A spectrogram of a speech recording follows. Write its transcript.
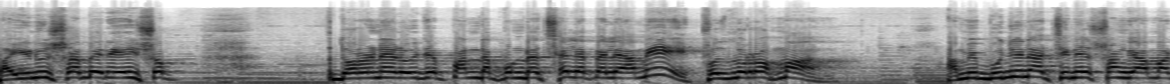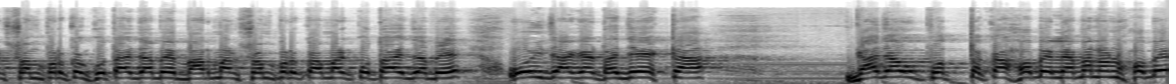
বা ইউনুস এইসব ধরনের ওই যে পান্ডা পুন্ডা ছেলে পেলে আমি, ফজলুর রহমান। আমি বুঝি না চীনের সঙ্গে আমার সম্পর্ক কোথায় যাবে, বার্মার সম্পর্ক আমার কোথায় যাবে? ওই জায়গাটা যে একটা গাজা উপত্যকা হবে, লেবানন হবে,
